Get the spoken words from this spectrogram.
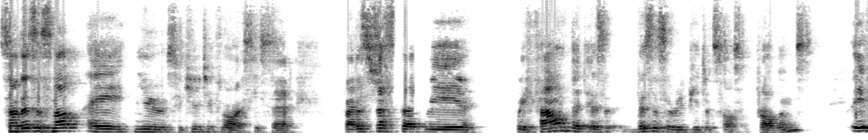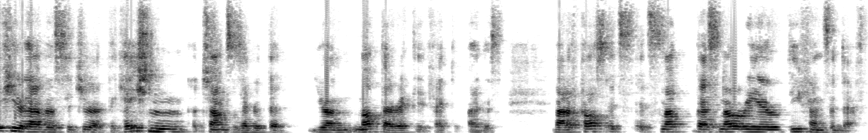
So this is not a new security flaw, as you said, but it's just that we we found that is this is a repeated source of problems. If you have a secure application, chances are good that you are not directly affected by this. But of course, it's it's not. There's no real defense in depth.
